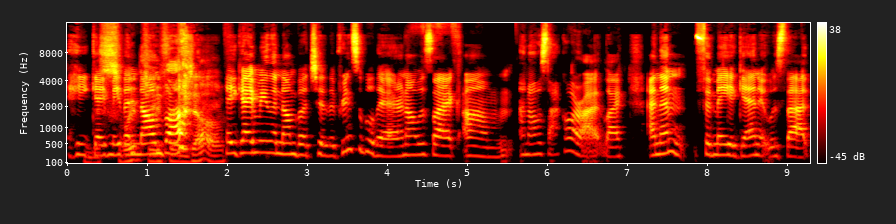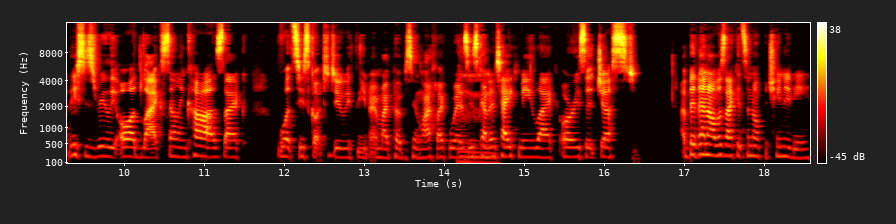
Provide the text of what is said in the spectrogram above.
he gave me the number for a job. he gave me the number to the principal there and i was like um and i was like all right like and then for me again it was that this is really odd like selling cars like what's this got to do with you know my purpose in life like where's this going to Mm. take me like or is it just but then i was like it's an opportunity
